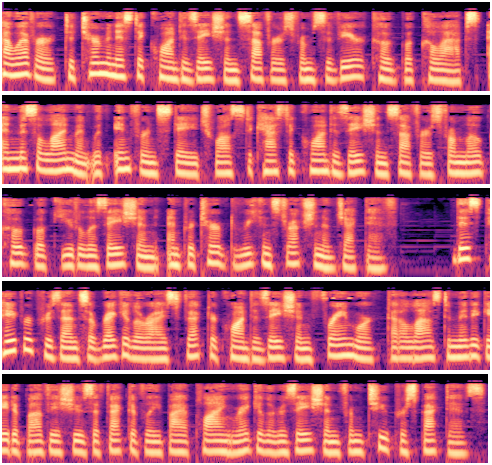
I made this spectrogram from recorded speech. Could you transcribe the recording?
However, deterministic quantization suffers from severe codebook collapse and misalignment with inference stage, while stochastic quantization suffers from low codebook utilization and perturbed reconstruction objective. This paper presents a regularized vector quantization framework that allows to mitigate above issues effectively by applying regularization from two perspectives.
